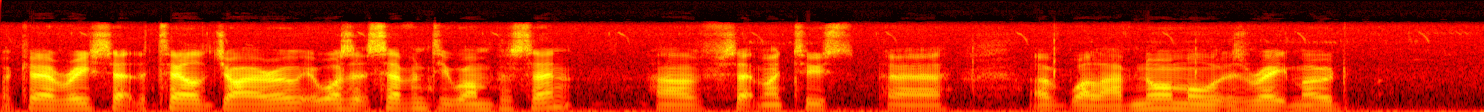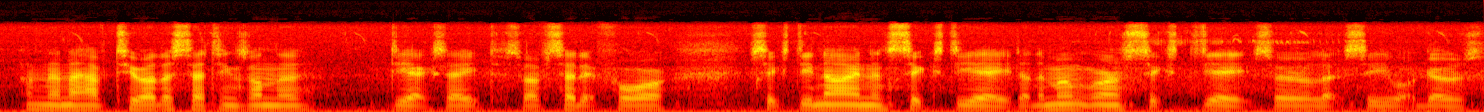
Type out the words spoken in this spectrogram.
Okay, I've reset the tail gyro. It was at 71%. I've set my two uh, I've, well I have normal as rate mode and then I have two other settings on the DX8 so I've set it for 69 and 68 at the moment we're on 68 so let's see what goes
